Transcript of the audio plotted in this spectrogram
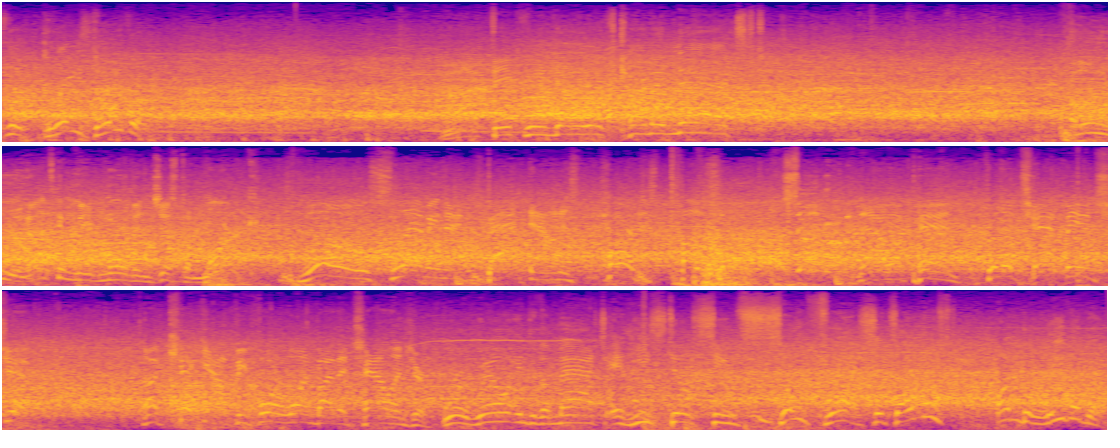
Eyes look glazed over. I think we know what's coming next. Oh, that's going to leave more than just a mark. Whoa, slamming that bat down as hard as possible. Silver. Now a pin for the championship. A kick out before won by the challenger. We're well into the match, and he still seems so fresh. It's almost unbelievable.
